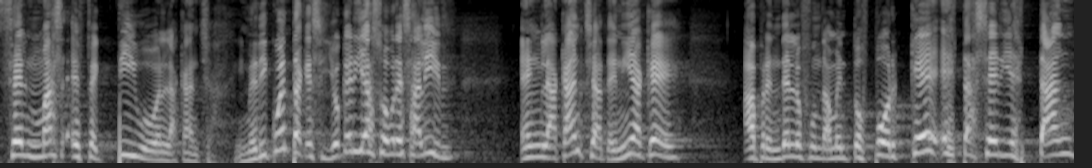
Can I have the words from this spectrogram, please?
ser más efectivo en la cancha. Y me di cuenta que si yo quería sobresalir en la cancha tenía que aprender los fundamentos. ¿Por qué esta serie es tan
